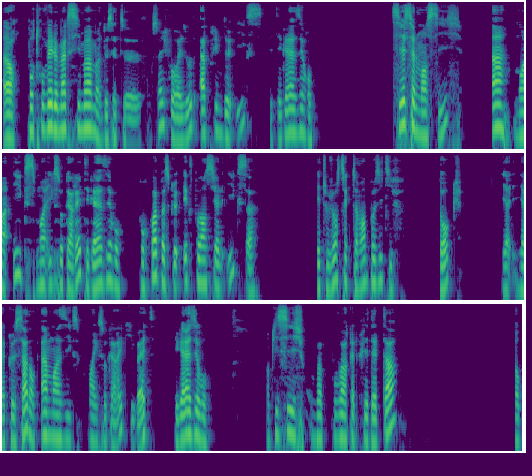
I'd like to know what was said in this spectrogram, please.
Alors, pour trouver le maximum de cette euh, fonction, il faut résoudre a' de x est égal à 0. Si et seulement si, 1 moins x moins x au carré est égal à 0. Pourquoi? Parce que exponentielle x est toujours strictement positif. Donc, il n'y a, que ça, donc 1 moins x moins x au carré qui va être égal à 0. Donc ici, on va pouvoir calculer delta. Donc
